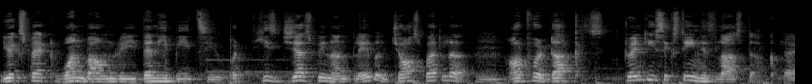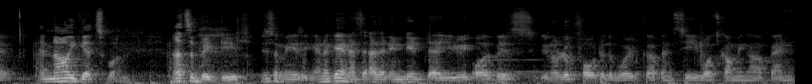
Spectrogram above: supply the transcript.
You expect one boundary, then he beats you, but he's just been unplayable. Jos Buttler mm. out for ducks. 2016 his last duck, Right. and now he gets one. That's a big deal. Just amazing. And again, as, as an Indian player, you always you know look forward to the World Cup and see what's coming up. And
